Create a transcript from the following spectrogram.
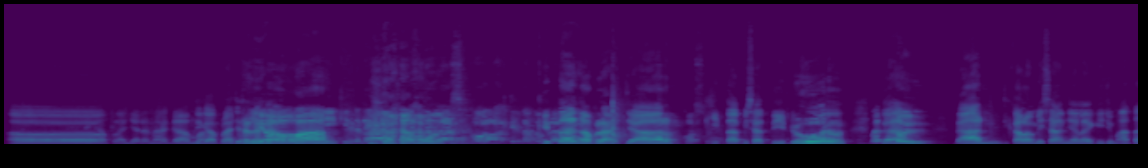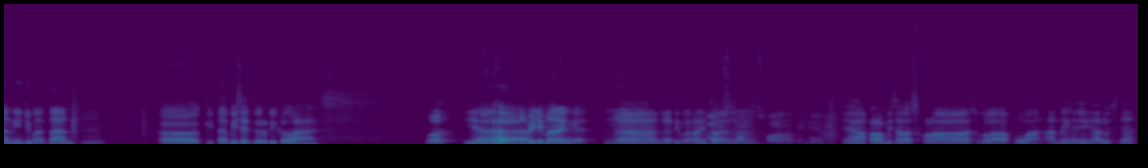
eh Ketika pelajaran agama. ketika pelajaran Yo, agama ih, kita dicabut. sekolah, kita nggak kita belajar, kita bisa tidur. Betul. Dan, dan kalau misalnya lagi jumatan nih jumatan, Hmm. eh, kita bisa tidur di kelas. Wah, Iya. tapi dimarahin nggak? nggak nggak dimarahin Harusnya soalnya. sekolah sih? Ya kalau misalnya sekolah sekolah aku an- aneh, eh harusnya.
